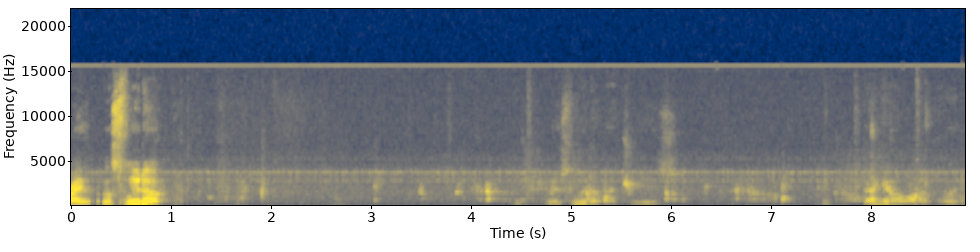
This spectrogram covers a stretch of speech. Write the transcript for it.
Alright, let's loot up. Let's loot up at trees. Gotta get a lot of wood.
